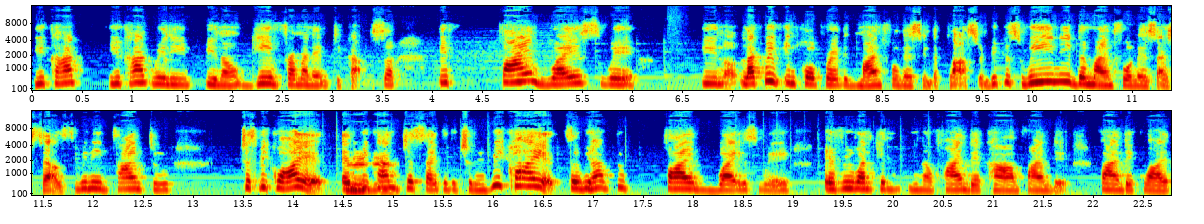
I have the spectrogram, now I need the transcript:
you can't you can't really you know give from an empty cup. So if find ways where you know, like we've incorporated mindfulness in the classroom because we need the mindfulness ourselves. We need time to just be quiet. And we Mhm. can't just say to the children, be quiet. So we have to find ways where everyone can, you know, find their calm, find their find their quiet.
